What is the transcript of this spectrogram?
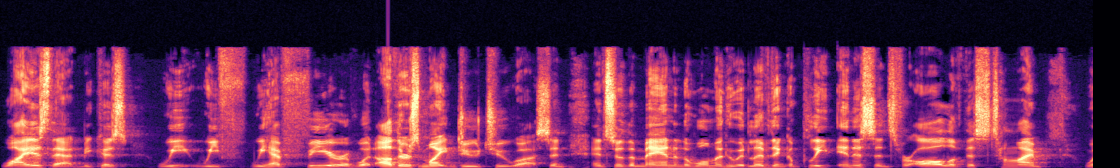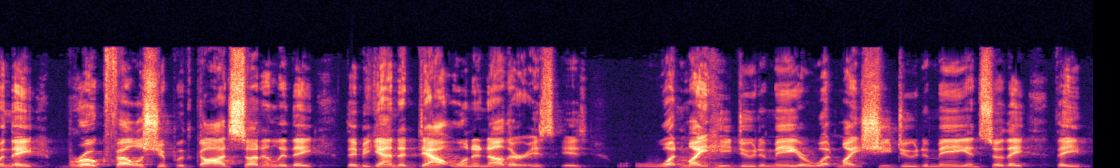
Why is that? Because we, we, we have fear of what others might do to us. And, and so the man and the woman who had lived in complete innocence for all of this time, when they broke fellowship with God, suddenly they, they began to doubt one another. Is, is what might he do to me or what might she do to me? And so they, they,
